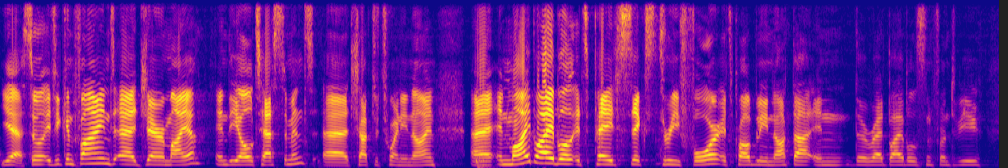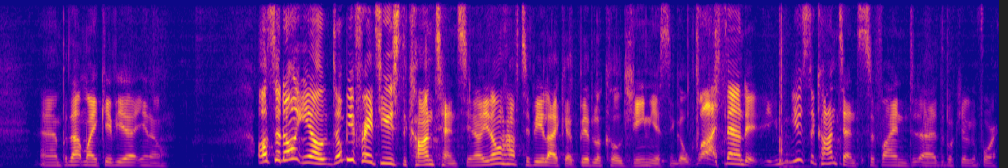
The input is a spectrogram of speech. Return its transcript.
yeah, so if you can find uh, Jeremiah in the Old Testament, uh, chapter 29. Uh, in my Bible, it's page 634. It's probably not that in the red Bibles in front of you, um, but that might give you, you know. Also, don't you know? Don't be afraid to use the contents. You know, you don't have to be like a biblical genius and go, "Well, I found it." You can use the contents to find uh, the book you're looking for.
